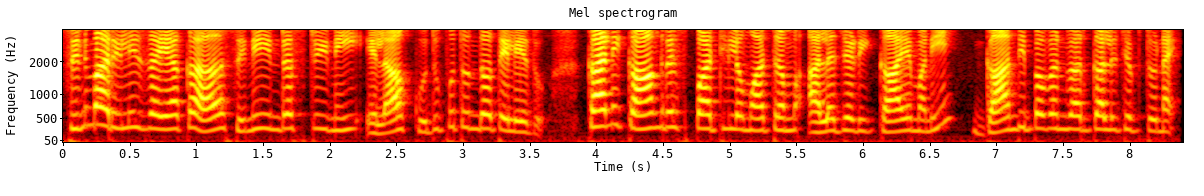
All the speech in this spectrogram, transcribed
సినిమా రిలీజ్ అయ్యాక సినీ ఇండస్ట్రీని ఎలా కుదుపుతుందో తెలియదు. కానీ కాంగ్రెస్ పార్టీలో మాత్రం అలజడి ఖాయమని గాంధీ భవన్ వర్గాలు చెబుతున్నాయి.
